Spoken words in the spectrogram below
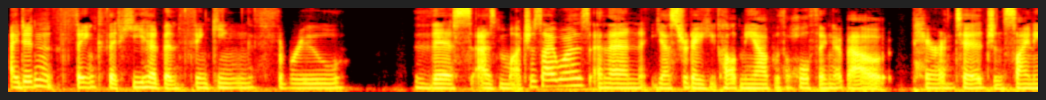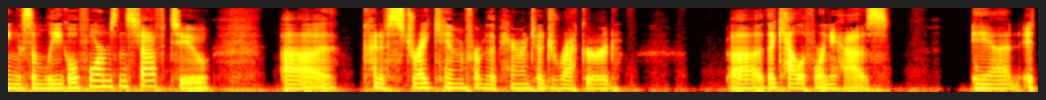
I didn't think that he had been thinking through this as much as I was. And then yesterday he called me up with a whole thing about parentage and signing some legal forms and stuff to uh, kind of strike him from the parentage record uh, that California has and it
